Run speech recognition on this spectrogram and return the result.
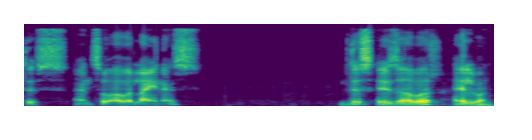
this. And so our line is, this is our L1.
